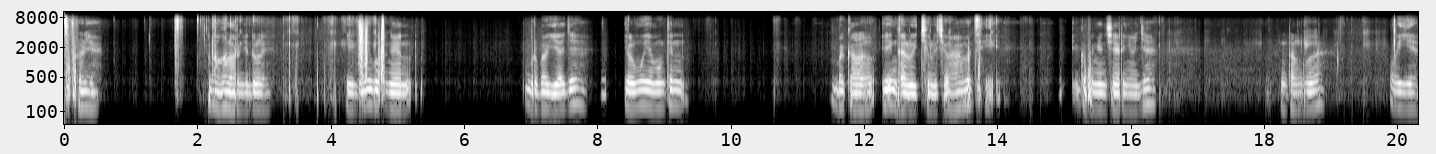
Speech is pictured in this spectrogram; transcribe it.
Sebenarnya udah ngalor ngidul ya. Intinya gue pengen berbagi aja ilmu yang mungkin bakal ya nggak lucu-lucu amat sih. Gue pengen sharing aja tentang gue oh iya.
